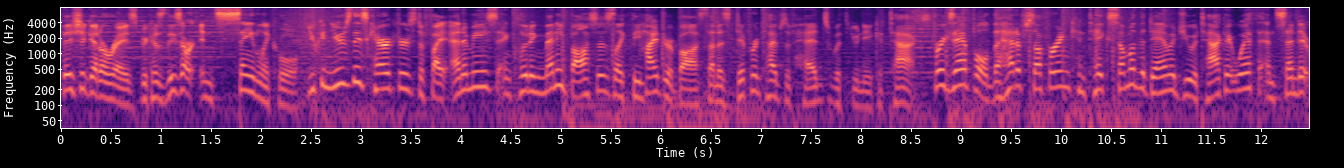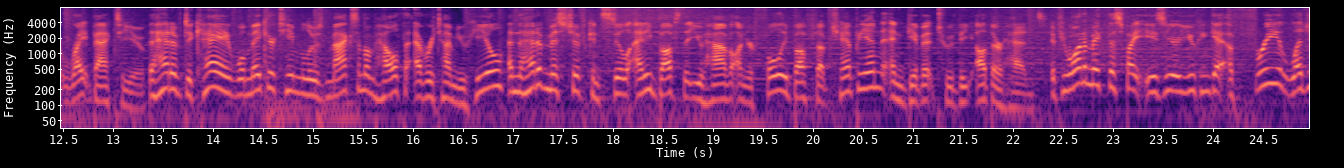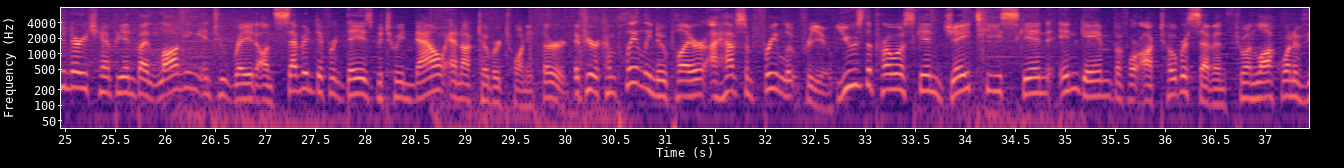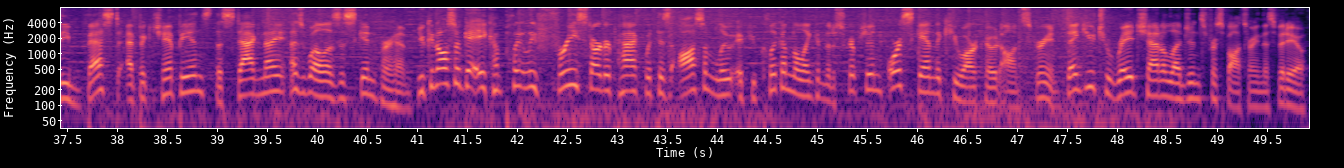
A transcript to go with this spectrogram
they should get a raise because these are insanely cool. You can use these characters to fight enemies, including many bosses like the Hydra boss that has different types of heads with unique attacks. For example, the Head of Suffering can take some of the damage you attack it with and send it right back to you. The Head of Decay will make your team lose maximum health every time you heal, and the Head of Mischief can steal any buffs that you have on your fully buffed up champion and give it to the other heads. If you want to make this fight easier, you can get a free legendary champion by logging into Raid on seven different days between now and October 23rd. If you're a completely new player, I have some free loot for you. Use the promo skin JT Skin in-game before October 7th to unlock one of the best epic champions, the Stag Knight, as well as a skin for him. You can also get a completely free starter pack with this awesome loot if you click on the link in the description or scan the QR code on screen. Thank you to Raid Shadow Legends for sponsoring this video.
